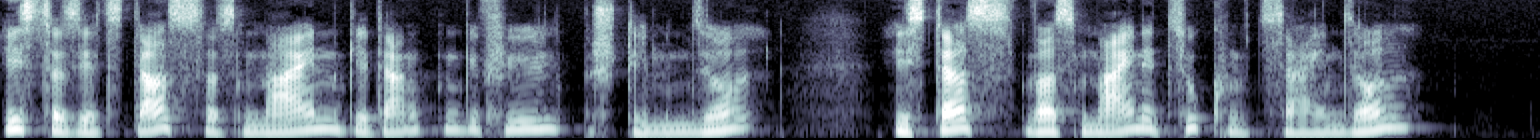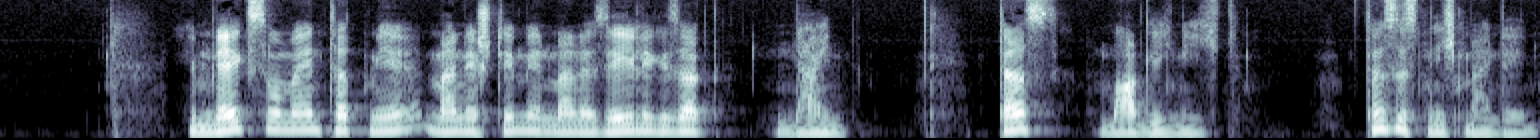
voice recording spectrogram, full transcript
Ist das jetzt das, was mein Gedankengefühl bestimmen soll? Ist das, was meine Zukunft sein soll? Im nächsten Moment hat mir meine Stimme in meiner Seele gesagt, nein, das mag ich nicht. Das ist nicht mein Ding.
